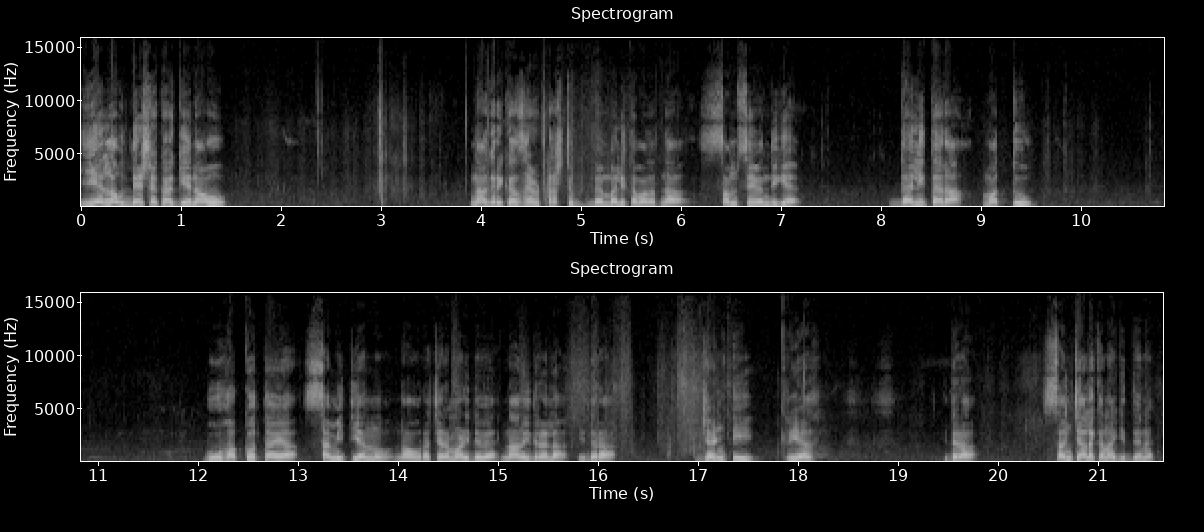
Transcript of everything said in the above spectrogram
ಈ ಎಲ್ಲ ಉದ್ದೇಶಕ್ಕಾಗಿ ನಾವು ನಾಗರಿಕ ಸೇವೆ ಟ್ರಸ್ಟ್ ಬೆಂಬಲಿತವಾದಂಥ ಸಂಸ್ಥೆಯೊಂದಿಗೆ ದಲಿತರ ಮತ್ತು ಭೂ ಹಕ್ಕೊತ್ತಾಯ ಸಮಿತಿಯನ್ನು ನಾವು ರಚನೆ ಮಾಡಿದ್ದೇವೆ. ನಾನು ಇದರೆಲ್ಲ ಇದರ ಜಂಟಿ ಕ್ರಿಯಾ ಇದರ ಸಂಚಾಲಕನಾಗಿದ್ದೇನೆ.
